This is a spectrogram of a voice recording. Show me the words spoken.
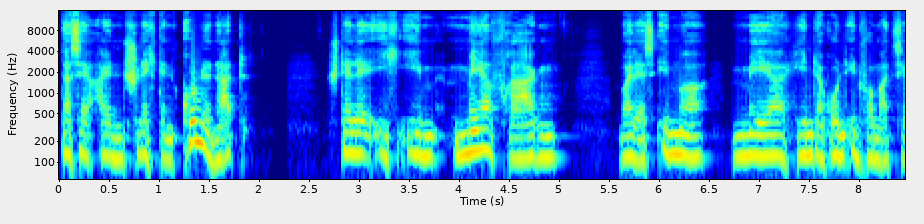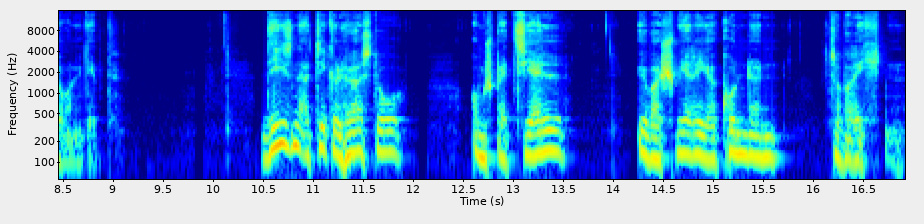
dass er einen schlechten Kunden hat, stelle ich ihm mehr Fragen, weil es immer mehr Hintergrundinformationen gibt. Diesen Artikel hörst du, um speziell über schwierige Kunden zu berichten.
